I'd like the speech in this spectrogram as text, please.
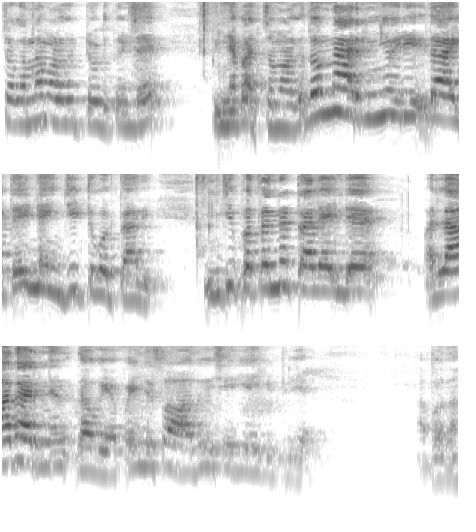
ചുവന്ന മുളക് ഇട്ട് കൊടുക്കുന്നുണ്ട് പിന്നെ പച്ചമുളക്. ഇതൊന്ന് അരഞ്ഞൊരു ഇതായിട്ട് പിന്നെ ഇഞ്ചി ഇട്ട് കൊടുത്താൽ മതി. ഇഞ്ചി ഇപ്പം തന്നെ ഇട്ടാലേ അതിന്റെ വല്ലാതെ അരഞ്ഞ് ഇതാവുക അപ്പം അതിന്റെ സ്വാദ് ശരിയായി കിട്ടില്ല. അപ്പോൾ അതാ.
